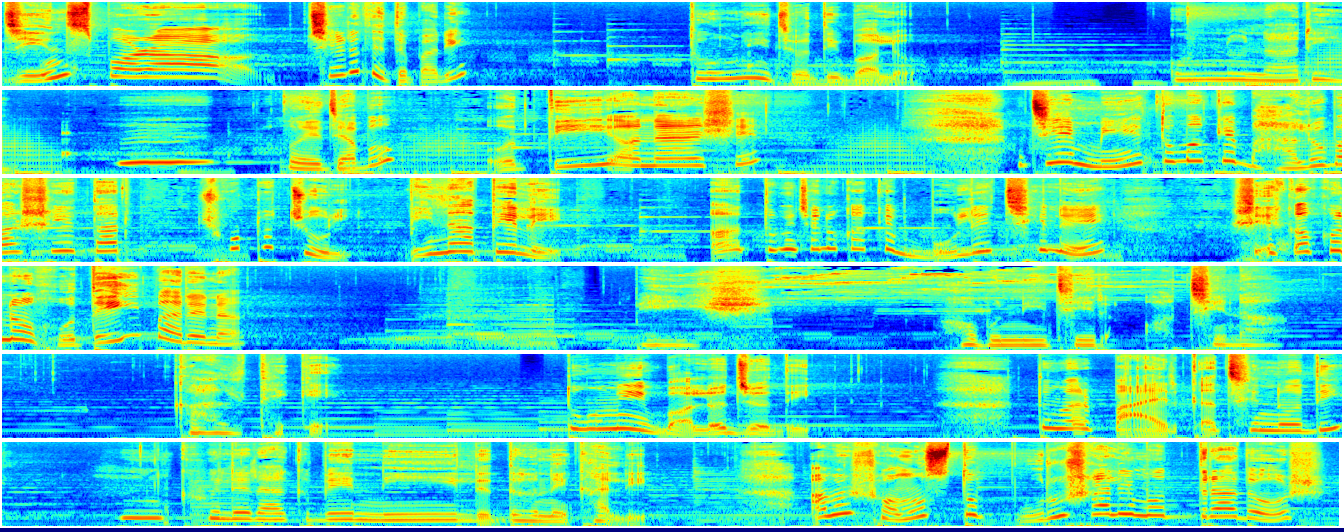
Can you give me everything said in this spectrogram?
Jeans পরা ছেড়ে দিতে পারি? তুমি যদি বলো। অন্য নারী হয়ে যাব অতি অনায়াসে। যে মেয়ে তোমাকে ভালোবাসে তার ছোট চুল বিনা তেলে, আর তুমি যেন কাকে বলেছিলে সে কখনো হতেই পারে না। বেশ, হব নিজের অচেনা। কাল থেকে তুমি বলো যদি। তোমার পায়ের কাছে নদী খুলে রাখবে নীল ধনে খালি। আমার সমস্ত পুরুষালী মুদ্রা দোষ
